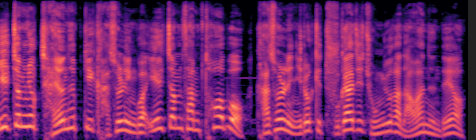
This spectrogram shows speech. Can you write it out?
1.6 자연흡기 가솔린과 1.3 터보 가솔린 이렇게 두 가지 종류가 나왔는데요.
